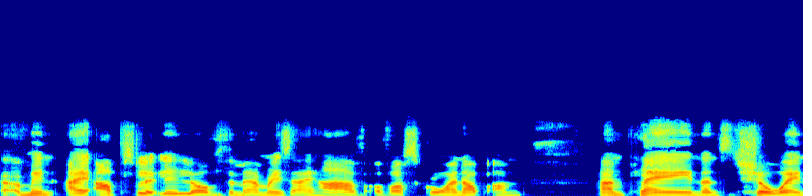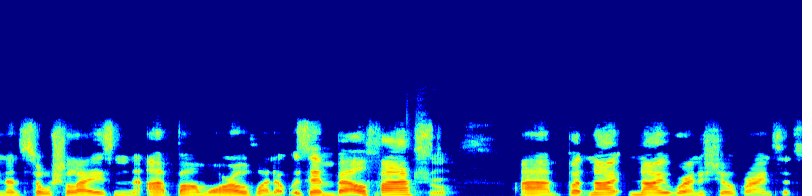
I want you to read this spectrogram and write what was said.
I mean, I absolutely love the memories I have of us growing up and and playing and showing and socializing at Balmoral when it was in Belfast. Sure. Um, but now, now we're in a showgrounds that's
